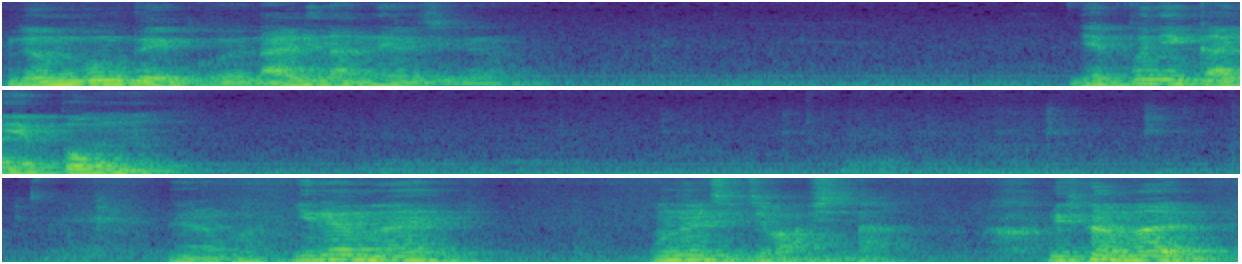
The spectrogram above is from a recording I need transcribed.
면봉도 있고 난리 났네요 지금. 예쁘니까 예뽕. 네, 여러분 이름은 오늘 짓지 맙시다. 이름은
